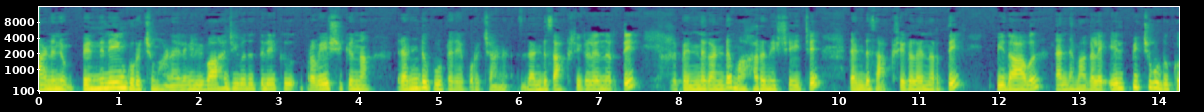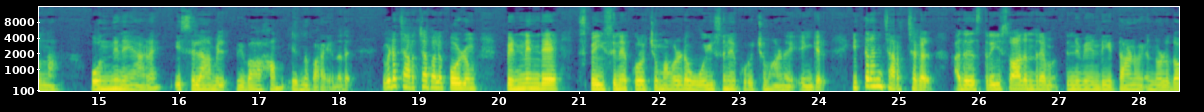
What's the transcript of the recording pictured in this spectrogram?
ആണിനും പെണ്ണിനെയും കുറിച്ചുമാണ് അല്ലെങ്കിൽ വിവാഹ ജീവിതത്തിലേക്ക് പ്രവേശിക്കുന്ന രണ്ട് കൂട്ടരെ കുറിച്ചാണ്. രണ്ട് സാക്ഷികളെ നിർത്തി പെണ്ണ് കണ്ട് മഹർ നിശ്ചയിച്ച് രണ്ട് സാക്ഷികളെ നിർത്തി പിതാവ് തന്റെ മകളെ ഏൽപ്പിച്ചു കൊടുക്കുന്ന ഒന്നിനെയാണ് ഇസ്ലാമിൽ വിവാഹം എന്ന് പറയുന്നത്. ഇവിടെ ചർച്ച പലപ്പോഴും പെണ്ണിന്റെ സ്പേസിനെ കുറിച്ചും അവളുടെ വോയിസിനെ കുറിച്ചുമാണ് എങ്കിൽ ഇത്തരം ചർച്ചകൾ അത് സ്ത്രീ സ്വാതന്ത്ര്യത്തിന് വേണ്ടിയിട്ടാണോ എന്നുള്ളതോ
